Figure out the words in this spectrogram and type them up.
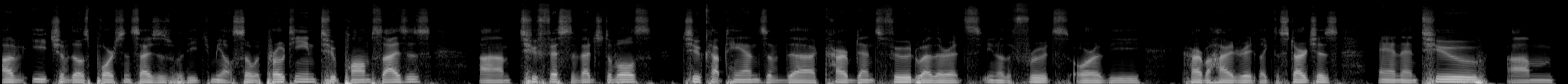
of each of those portion sizes with each meal. So with protein, two palm sizes, um, two fists of vegetables, two cupped hands of the carb dense food, whether it's you know the fruits or the carbohydrate like the starches, and then two um,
